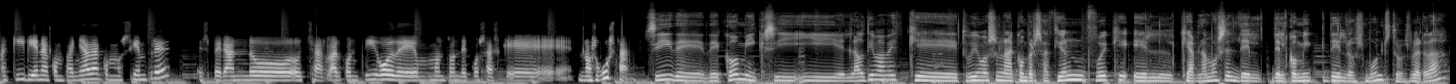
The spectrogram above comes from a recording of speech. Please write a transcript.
aquí bien acompañada, como siempre, esperando charlar contigo de un montón de cosas que nos gustan. Sí, de, cómics. Y, la última vez que tuvimos una conversación fue que, el, que hablamos el del, cómic de los monstruos, ¿verdad?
